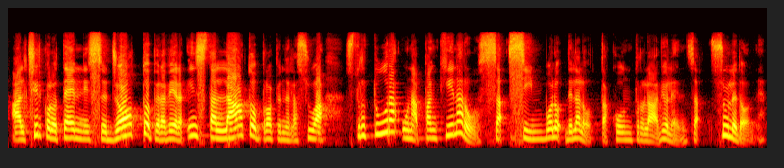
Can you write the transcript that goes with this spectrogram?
al Circolo Tennis Giotto per aver installato proprio nella sua struttura una panchina rossa, simbolo della lotta contro la violenza sulle donne.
